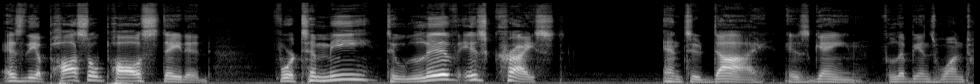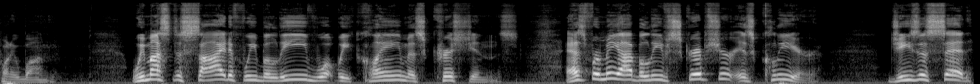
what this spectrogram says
as the Apostle Paul stated, For to me to live is Christ, and to die is gain? Philippians 1:21. We must decide if we believe what we claim as Christians. As for me, I believe scripture is clear. Jesus said,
